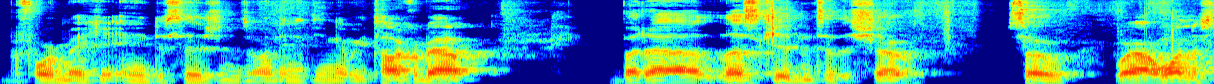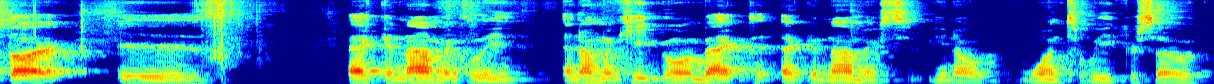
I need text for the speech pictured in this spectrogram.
before making any decisions on anything that we talk about. But uh, let's get into the show. So where I want to start is economically, and I'm gonna keep going back to economics, you know, once a week or so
